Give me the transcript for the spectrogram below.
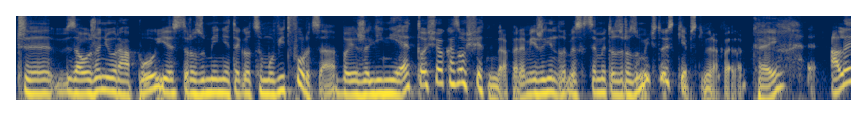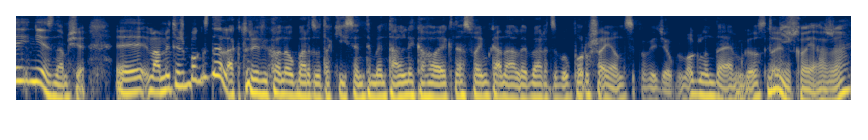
czy w założeniu rapu jest rozumienie tego, co mówi twórca, bo jeżeli nie, to się okazał świetnym raperem. Jeżeli natomiast chcemy to zrozumieć, to jest kiepskim raperem. Okay. Ale nie znam się. E, mamy też Boxdela, który wykonał bardzo taki sentymentalny kawałek na swoim kanale, bardzo był poruszający, powiedziałbym. Oglądałem go. To nie kojarzę.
